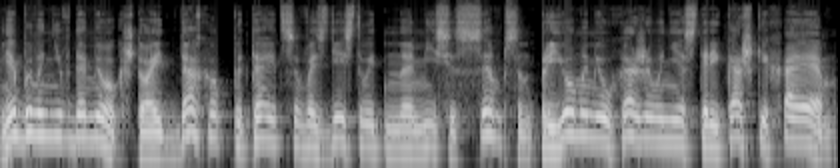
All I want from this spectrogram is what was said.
Мне было невдомек, что Айдахо пытается воздействовать на миссис Сэмпсон приемами ухаживания старикашки Х.М.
